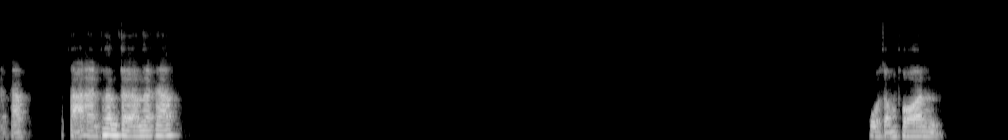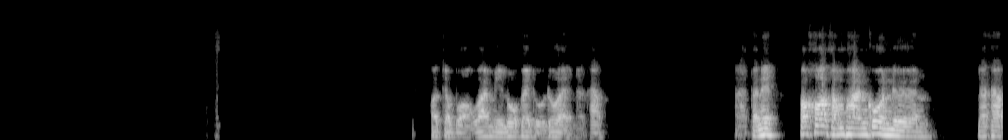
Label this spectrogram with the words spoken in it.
นะครับสาอ่านเพิ่มเติมนะครับผู้สมพล ก็จะบอกว่ามีรูปให้ดูด้วยนะครับอ่าตอนนี้พอข้อสัมพันธ์คู่อื่นนะครับ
